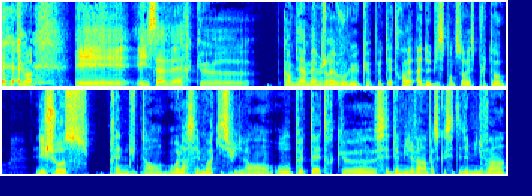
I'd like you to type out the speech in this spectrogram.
tu vois et, et il s'avère que, quand bien même j'aurais voulu que peut-être Adobe sponsorise plus tôt, les choses prennent du temps, ou alors c'est moi qui suis lent, ou peut-être que c'est 2020 parce que c'était 2020,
